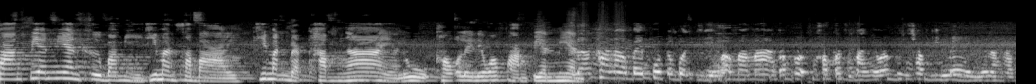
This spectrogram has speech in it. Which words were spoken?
ฟางเปี้ยนเมียนคือบะหมี่ที่มันสบายที่มันแบบทำง่ายอะลูกเขาก็เลยเรียกว่าฟางเปี้ยนเมียนแล้วถ้าเราไปพูดกับคนจีนว่ามาม่าก็เขาก็จะหมายถึงว่าคุณชอบกินแม่อย่างนี้นะครับ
